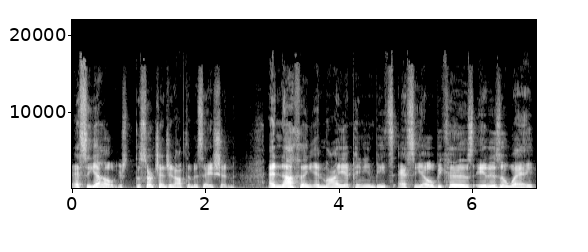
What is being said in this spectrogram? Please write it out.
SEO, your, the search engine optimization. And nothing, in my opinion, beats SEO because it is a way,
